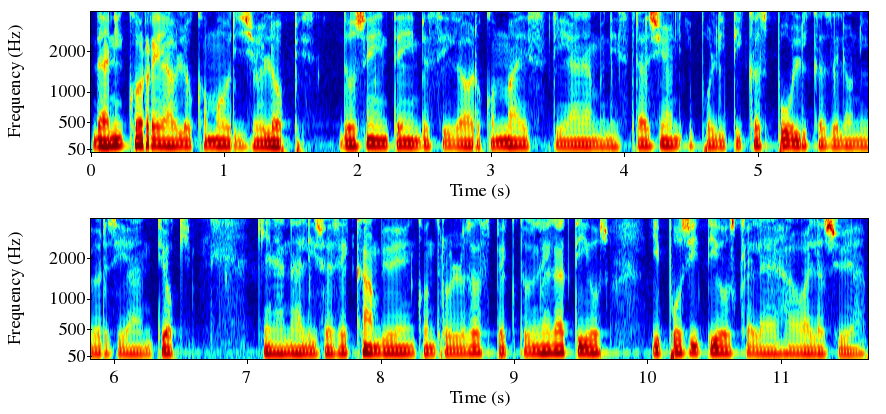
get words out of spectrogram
Dani Correa habló con Mauricio López, docente e investigador con maestría en Administración y Políticas Públicas de la Universidad de Antioquia, quien analizó ese cambio y encontró los aspectos negativos y positivos que le dejaba la ciudad.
